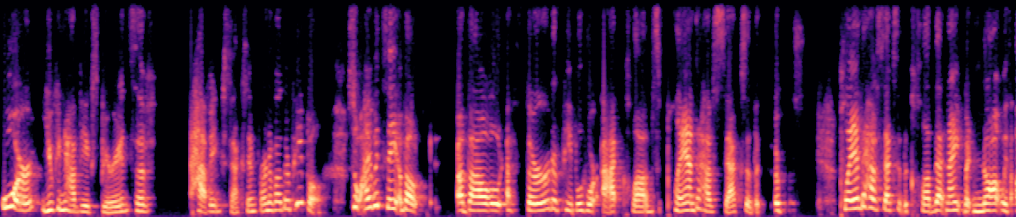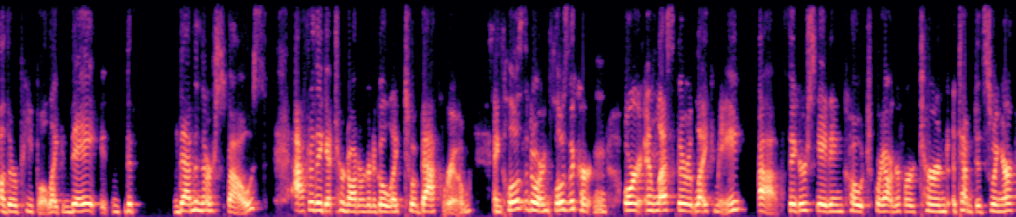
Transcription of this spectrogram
Or you can have the experience of having sex in front of other people. So I would say about about a third of people who are at clubs plan to have sex at the uh, plan to have sex at the club that night but not with other people like they the them and their spouse after they get turned on are going to go like to a back room and close the door and close the curtain or unless they're like me uh, figure skating coach choreographer turned attempted swinger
